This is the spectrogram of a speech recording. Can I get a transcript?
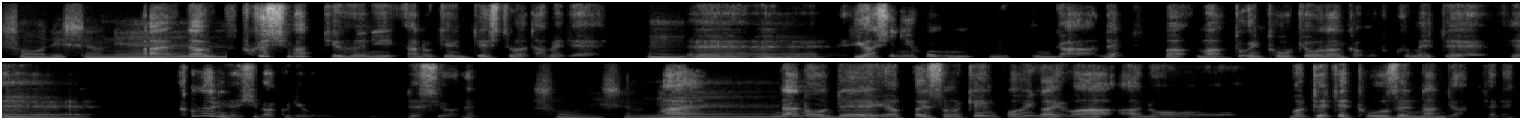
そうですよね。はい。だから福島っていうふうにあの限定してはダメで、うんうんうんえー東日本がね、まあ、まあ、特に東京なんかも含めて、えーうんかなりの被爆量ですよね。そうですよね。はいなので、やっぱりその健康被害は、あの、まあ、出て当然なんであってね。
